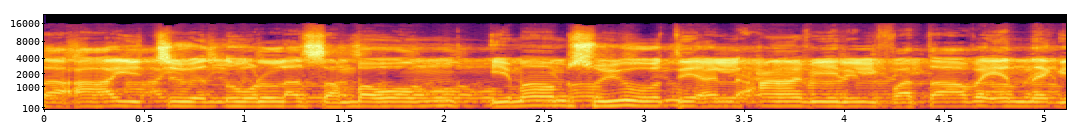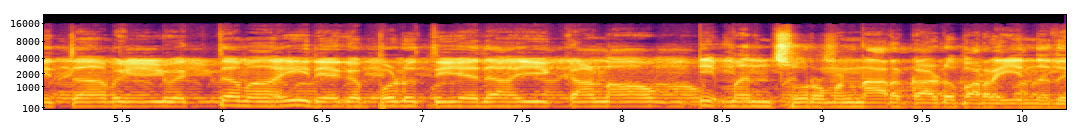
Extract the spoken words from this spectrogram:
സഹായിച്ചു എന്നുമുള്ള സംഭവം ഇമാം സുയൂത്തി അൽ ആവിലിൽ ഫതാവ എന്ന കിതാബിൽ വ്യക്തമായി രേഖപ്പെടുത്തിയതായി കാണാം. മൻസൂർ മണ്ണാർക്കാട് പറയുന്നത്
